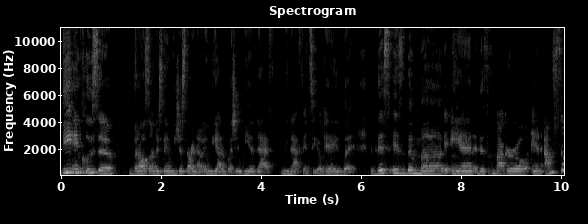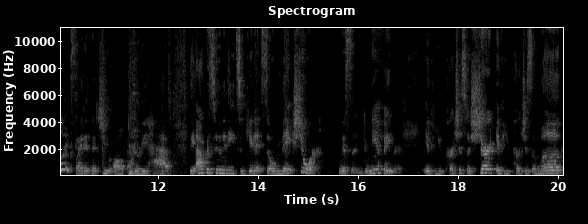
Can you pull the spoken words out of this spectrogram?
be inclusive but also understand we just starting out and we got a budget. We are not we not fancy okay? But this is the mug and this is my girl and i'm so excited that you all finally have the opportunity to get it. So make sure listen, do me a favor. If you purchase a shirt, if you purchase a mug,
